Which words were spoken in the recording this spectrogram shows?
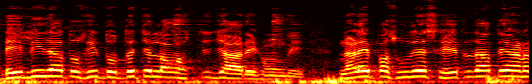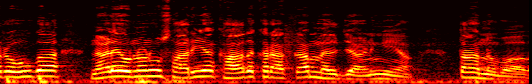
ਡੇਲੀ ਦਾ ਤੁਸੀਂ ਦੁੱਧ 'ਚ ਲਾਸ 'ਚ ਜਾ ਰਹੇ ਹੋਵੋਗੇ। ਨਾਲੇ ਪਸ਼ੂ ਦੇ ਸਿਹਤ ਦਾ ਧਿਆਨ ਰਹੂਗਾ, ਨਾਲੇ ਉਹਨਾਂ ਨੂੰ ਸਾਰੀਆਂ ਖਾਦ ਖੁਰਾਕਾਂ ਮਿਲ ਜਾਣਗੀਆਂ। ਧੰਨਵਾਦ।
